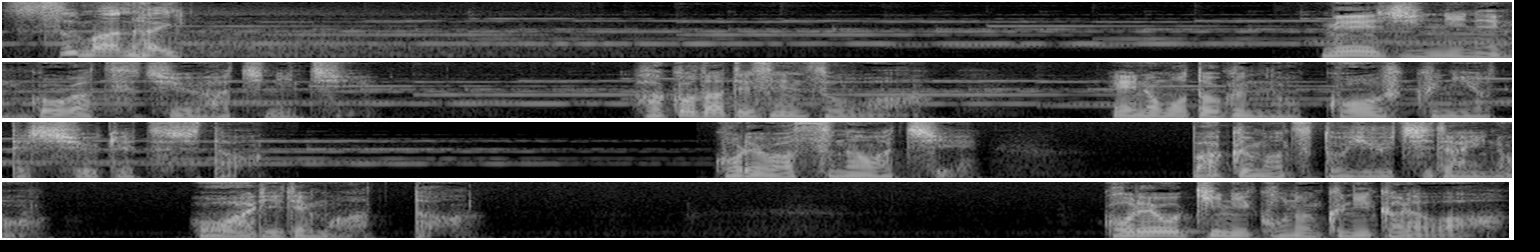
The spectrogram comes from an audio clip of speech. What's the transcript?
すまない。明治2年5月18日。函館戦争は榎本軍の降伏によって終結した。これはすなわち幕末という時代の終わりでもあった。これを機にこの国からは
